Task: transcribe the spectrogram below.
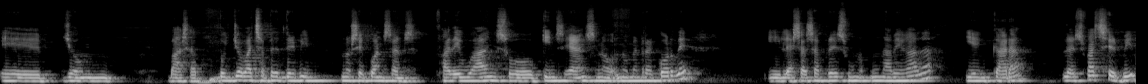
eh, jo, vas a, jo vaig aprendre Vim no sé quants anys, fa 10 anys o 15 anys, no, no me'n recorde i les has après un, una vegada i encara les faig servir.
